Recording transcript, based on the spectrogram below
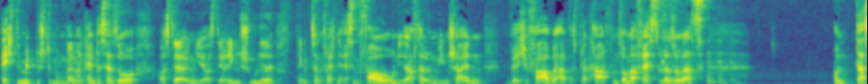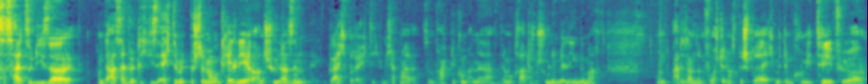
echte Mitbestimmung, weil man kennt das ja so aus der irgendwie aus der Regelschule, dann gibt es dann vielleicht eine SMV und die darf dann irgendwie entscheiden, welche Farbe hat das Plakat vom Sommerfest oder sowas. und das ist halt so dieser, und da ist halt wirklich diese echte Mitbestimmung, okay, Lehrer und Schüler sind gleichberechtigt. Und ich habe mal so ein Praktikum an der Demokratischen Schule in Berlin gemacht und hatte dann so ein Vorstellungsgespräch mit dem Komitee für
